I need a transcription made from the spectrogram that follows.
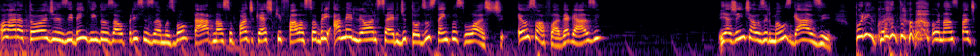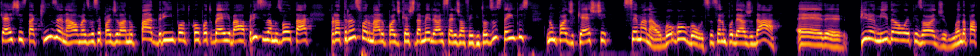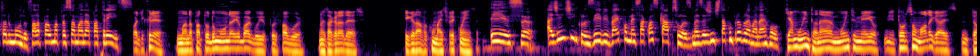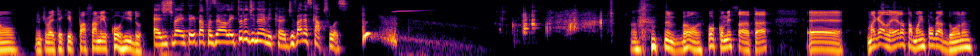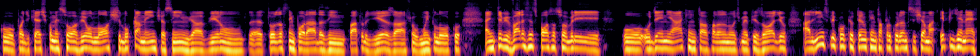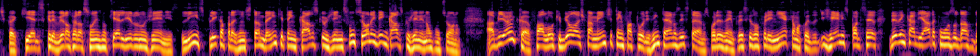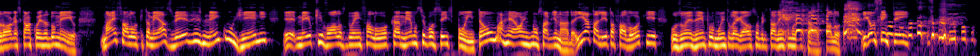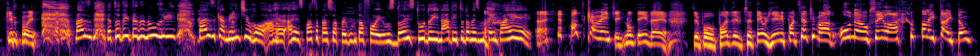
Olá a todos e bem-vindos ao Precisamos Voltar, nosso podcast que fala sobre a melhor série de todos os tempos, Lost. Eu sou a Flávia Gazi. E a gente é os irmãos Gazi. Por enquanto, o nosso podcast está quinzenal, mas você pode ir lá no padrim.com.br barra Precisamos Voltar para transformar o podcast da melhor série já feita em todos os tempos num podcast semanal. Go, go, go. Se você não puder ajudar, é, é, piramida o episódio. Manda para todo mundo. Fala para uma pessoa, manda para três. Pode crer. Manda para todo mundo aí o bagulho, por favor. Nós agradece. E grava com mais frequência. Isso. A gente, inclusive, vai começar com as cápsulas, mas a gente tá com problema, né, Rô? Que é muita, né? Muito e-mail. E todos são mó legais. Então, a gente vai ter que passar meio corrido. É, a gente vai tentar fazer uma leitura dinâmica de várias cápsulas. Bom, vou começar, tá? É, uma galera tá mó empolgadona com o podcast, começou a ver o Lost loucamente, assim, já viram é, todas as temporadas em quatro dias, acho muito louco. A gente teve várias respostas sobre o, o DNA que a gente tava falando no último episódio. A Lin explicou que o termo que a gente tá procurando se chama epigenética, que é descrever alterações no que é lido nos genes. Lin explica pra gente também que tem casos que os genes funcionam e tem casos que os genes não funcionam. A Bianca falou que biologicamente tem fatores internos e externos. Por exemplo, a esquizofrenia, que é uma coisa de genes, pode ser desencadeada com o uso das drogas, que é uma coisa do meio. Mas falou que também, às vezes, nem com gene, eh, meio que rola as doenças loucas, mesmo se você expõe. Então, na real, a gente não sabe de nada. E a Thalita falou que usou um exemplo muito legal sobre talento musical. Falou. Digamos quem tem. que foi? Mas eu tô tentando não rir. Basicamente, Rô, a, a resposta pra sua pergunta foi os dois tudo e nada e tudo ao mesmo tempo. Aê! É, basicamente, a gente não tem ideia. Tipo, pode, você tem o gene, pode ser ativado. Ou não, sei lá. Eu falei, tá, então.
